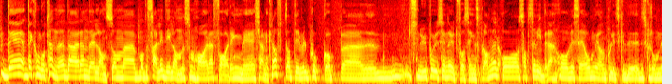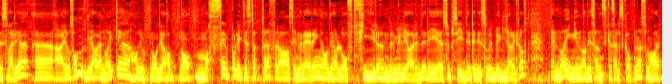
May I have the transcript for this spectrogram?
Det, det, kan godt hende det er en del land som, eh, særlig de landene som har erfaring med kjernekraft, at de vil plukke opp eh, Snu på sine utfasingsplaner og satse videre. Og Vi ser jo mye av den politiske diskusjonen i Sverige eh, er jo sånn. De har ennå ikke gjort noe. De har hatt nå massiv politisk støtte fra sin regjering, og de har lovt 400 milliarder i subsidier til de som vil bygge kjernekraft. Ennå ingen av de svenske selskapene som har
